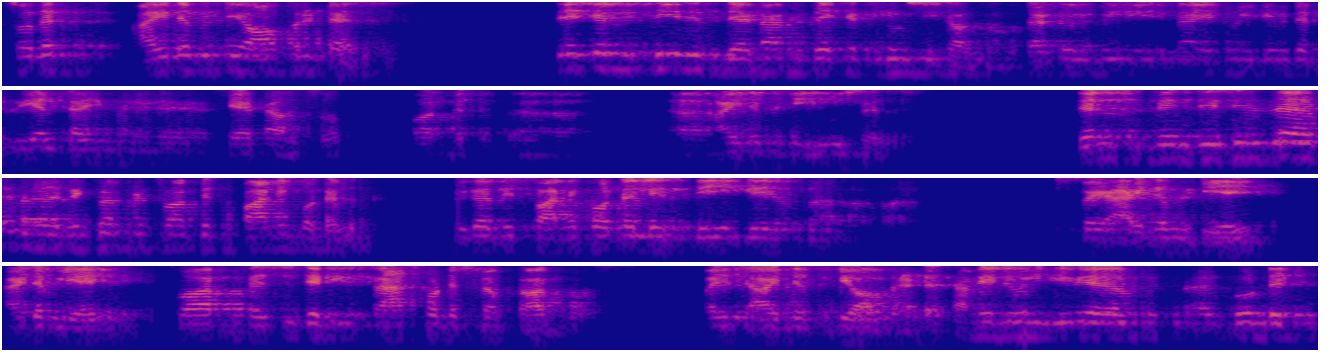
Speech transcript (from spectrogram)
so that IWT operators, they can see this data and they can use it also. That will be, you know, it will give the real-time uh, data also for the uh, IWT users. Then this is the uh, requirement for the Pani portal, because this Pani portal is being uh, used by IWTA, IWA for facilitating transportation of cargoes by the IWT operators. And it will give you a, good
